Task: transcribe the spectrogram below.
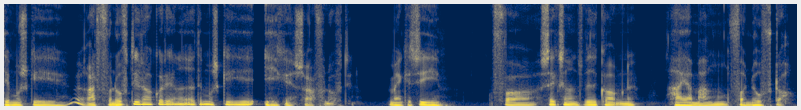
det er måske ret fornuftigt at gå derned, og det er måske ikke så fornuftigt. Man kan sige, for sekserens vedkommende har jeg mange fornufter,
